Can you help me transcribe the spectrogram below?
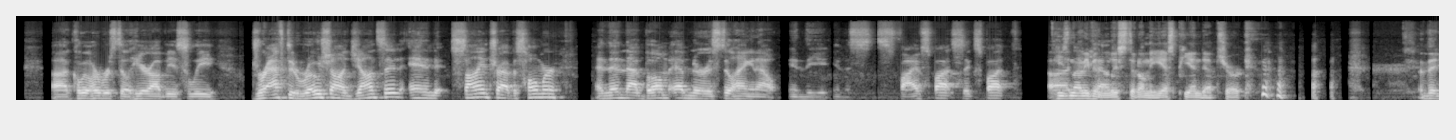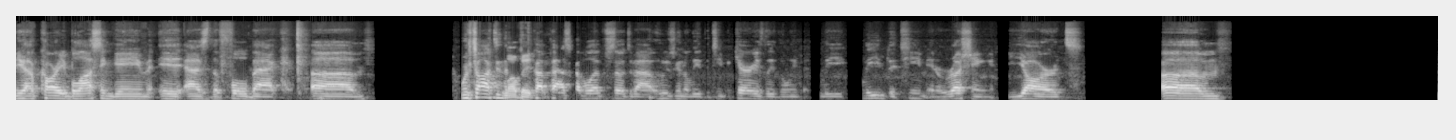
Uh, Khalil Herbert still here, obviously. Drafted Roschon Johnson and signed Travis Homer and then that bum Ebner is still hanging out in the in the five spot, six spot. Uh, He's not even have, listed on the ESPN depth chart. and then you have Khari Blasingame as the fullback. Um, we've talked in the Love past couple episodes about who's going to lead the team in carries, lead the lead, lead, lead the team in rushing yards. Um,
